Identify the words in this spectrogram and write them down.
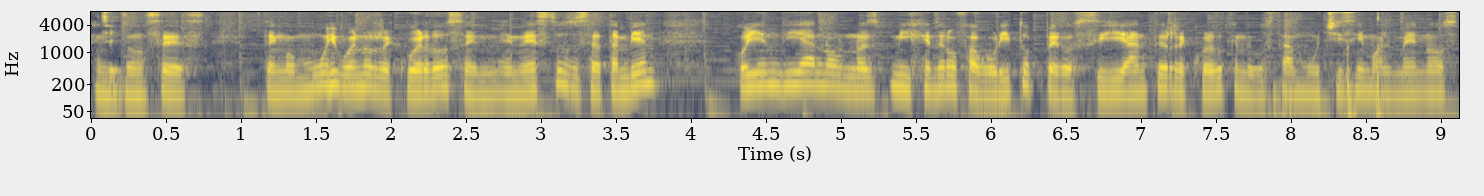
Entonces, tengo muy buenos recuerdos en, estos. O sea, también hoy en día no, no es mi género favorito, pero sí antes recuerdo que me gustaba muchísimo al menos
